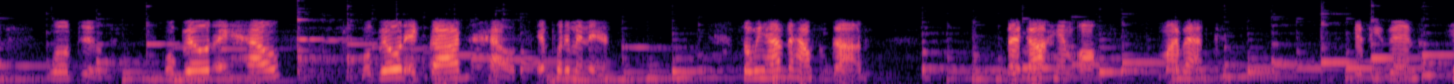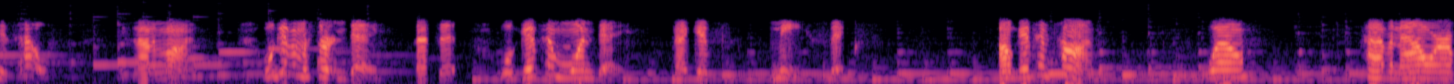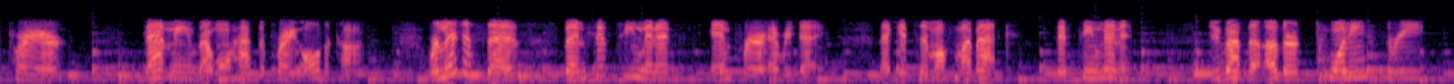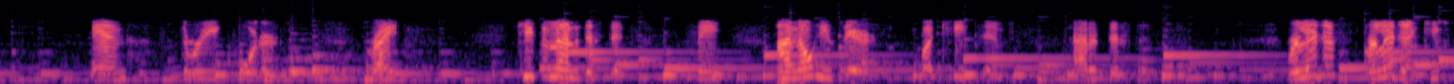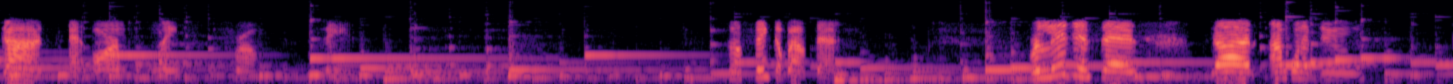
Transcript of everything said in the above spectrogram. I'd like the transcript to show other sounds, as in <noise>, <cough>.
we'll do. We'll build a house. We'll build a God house and put him in there. So we have the house of God that got him off my back. If he's in his house, he's not in mine. We'll give him a certain day. That's it. We'll give him one day. That gives me six. I'll give him time. Well, have an hour of prayer, that means I won't have to pray all the time. Religion says spend 15 minutes in prayer every day. That gets him off my back. 15 minutes. You got the other 23 and three quarters, right? Keep him at a distance. See, I know he's there, but keep him at a distance. Religious religion keeps God at arm's length from man. So think about that. Religion says, God, I'm going to do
